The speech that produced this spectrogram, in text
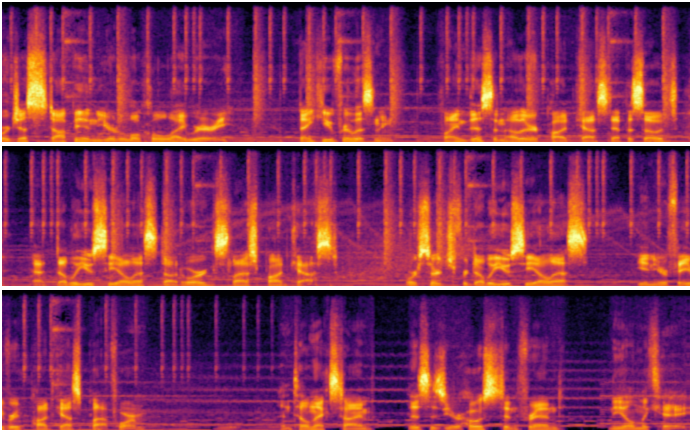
or just stop in your local library. Thank you for listening. Find this and other podcast episodes at wcls.org/podcast, or search for WCLS in your favorite podcast platform. Until next time, this is your host and friend, Neil McKay.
